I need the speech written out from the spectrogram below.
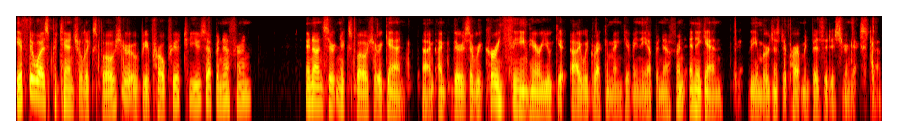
if there was potential exposure, it would be appropriate to use epinephrine. And uncertain exposure, again, I'm, I'm, there's a recurring theme here. You get, I would recommend giving the epinephrine. And again, the emergency department visit is your next step.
